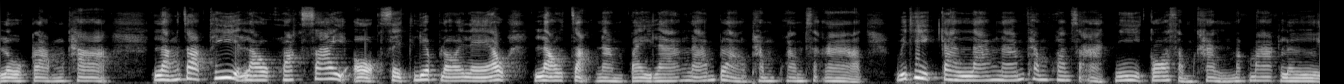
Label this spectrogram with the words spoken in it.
โลกรัมค่ะ หลังจากที่เราควักไส้ออกเสร็จเรียบร้อยแล้ว เราจะนำไปล้างน้ำเปล่าทำความสะอาด วิธีการล้างน้ำทำความสะอาดนี่ก็สำคัญมากๆเลย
